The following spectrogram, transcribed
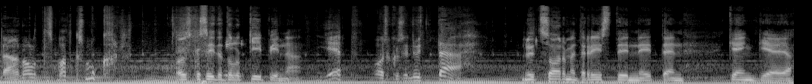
Tää on ollut tässä matkassa mukana. Olisiko siitä tullut kipinää? Jep, olisiko se nyt tää? Nyt sormet ristiin niiden kenkien ja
